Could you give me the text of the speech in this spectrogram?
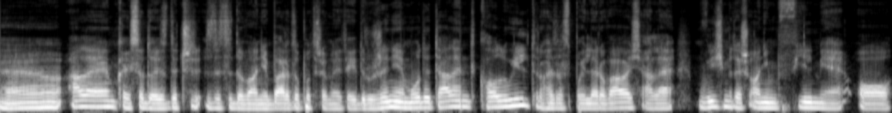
e, ale Caicedo jest zdecydowanie bardzo potrzebny tej drużynie. Młody talent, Colwill, trochę zaspoilerowałeś, ale mówiliśmy też o nim w filmie o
